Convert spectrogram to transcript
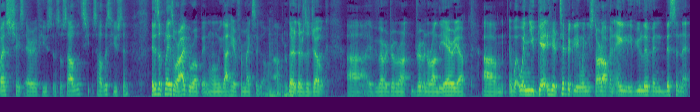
West Chase area of Houston, so Southwest Southwest Houston. It is a place where I grew up in when we got here from Mexico. Um, there, there's a joke. Uh, if you've ever driven around, driven around the area, um, w- when you get here, typically when you start off in Alief, you live in Bissonnet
